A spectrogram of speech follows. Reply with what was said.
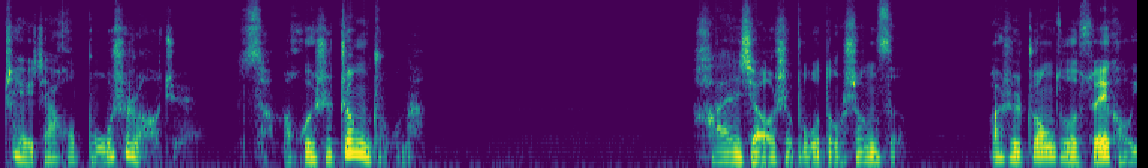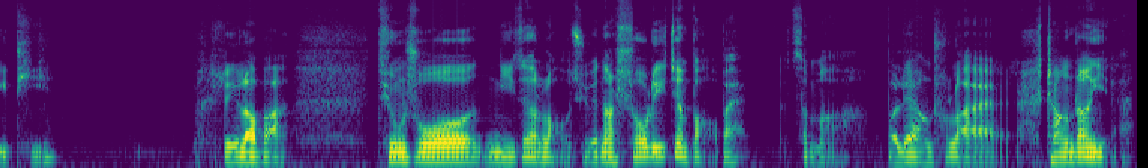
这家伙不是老爵，怎么会是正主呢？”韩笑是不动声色，而是装作随口一提：“李老板，听说你在老爵那收了一件宝贝。”怎么不亮出来长长眼？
